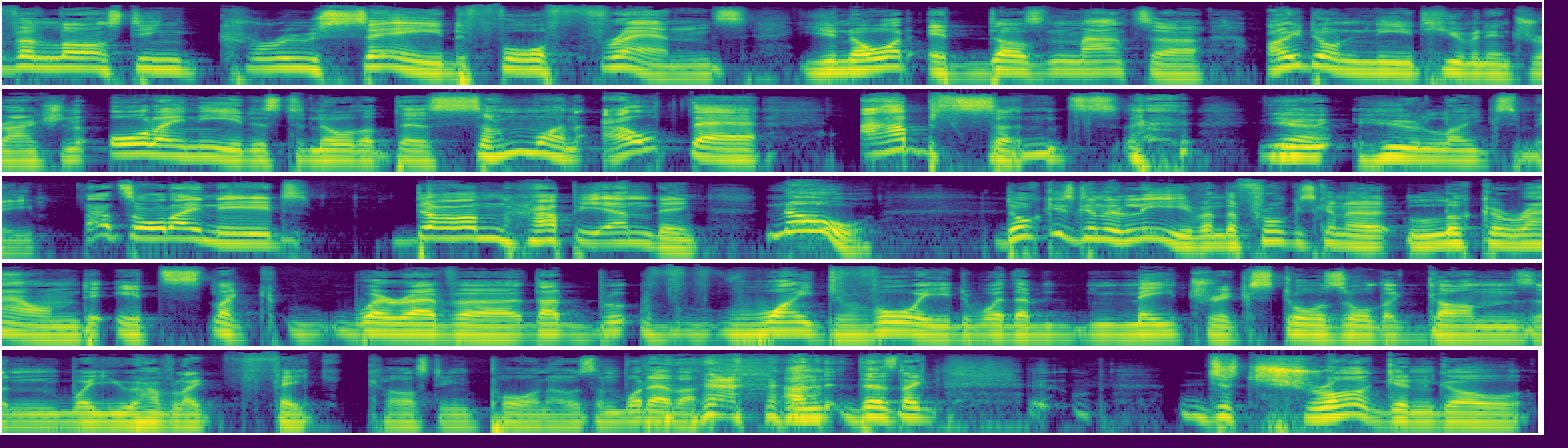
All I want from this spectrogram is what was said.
Everlasting crusade for friends. You know what? It doesn't matter. I don't need human interaction. All I need is to know that there's someone out there absent Yeah. who, who likes me. That's all I need. Done. Happy ending. No. Doc is going to leave, and the frog is going to look around. It's like wherever that bl- white void where the Matrix stores all the guns, and where you have like fake casting pornos and whatever. and there's like just shrug and go,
